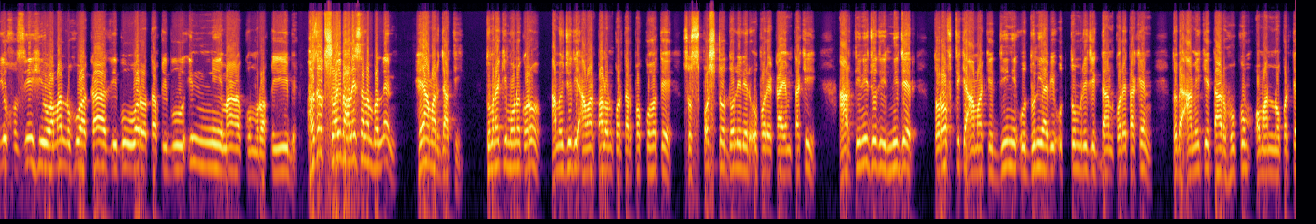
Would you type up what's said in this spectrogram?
يخزيه ومن هو كاذب وارتقبوا إني معكم رقيب হযরত শোয়েব আলাইহিস সালাম বললেন হে আমার জাতি তোমরা কি মনে করো আমি যদি আমার পালনকর্তার পক্ষ হতে সুস্পষ্ট দলিলের উপরে কায়েম থাকি আর তিনি যদি নিজের তরফ থেকে আমাকে দিনই ও দুনিয়াবি উত্তম রিজিক দান করে থাকেন তবে আমি কি তার হুকুম অমান্য করতে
